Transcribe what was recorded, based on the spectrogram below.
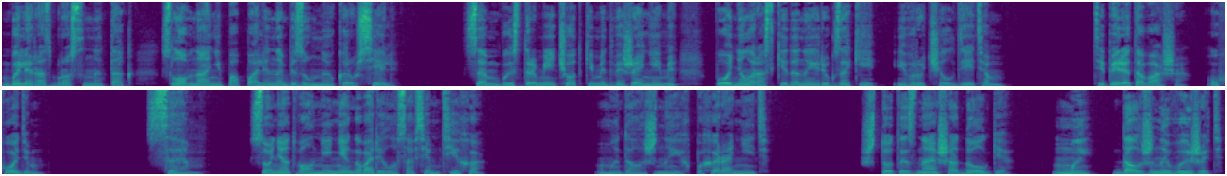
были разбросаны так, словно они попали на безумную карусель. Сэм быстрыми и четкими движениями поднял раскиданные рюкзаки и вручил детям. «Теперь это ваше. Уходим». «Сэм», — Соня от волнения говорила совсем тихо, — «мы должны их похоронить». «Что ты знаешь о долге? Мы должны выжить».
